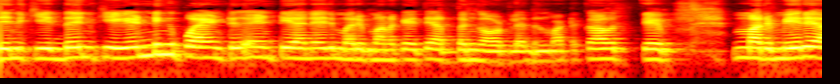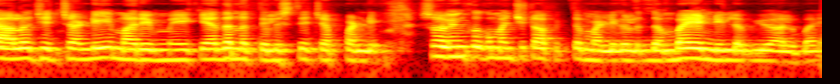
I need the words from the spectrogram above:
దీనికి దీనికి ఎండింగ్ పాయింట్ ఏంటి అనేది మరి మనకైతే అర్థం కావట్లేదు అనమాట కాబట్టి మరి మీరే ఆలోచించండి. మరి మీకు ఏదన్నా తెలిస్తే చెప్పండి. సో ఇంకొక మంచి టాపిక్తో మళ్ళీ కలుద్దాం. బై అండి. లవ్ యూ ఆల్ బై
